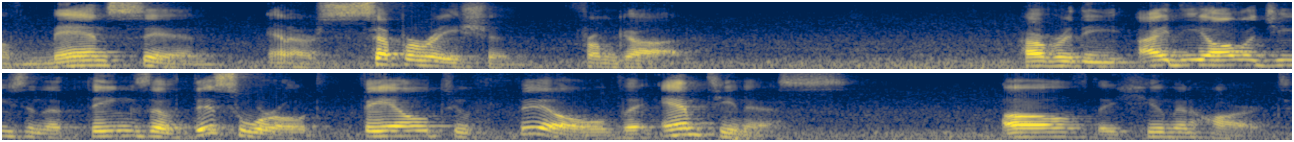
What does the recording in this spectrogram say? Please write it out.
of man's sin and our separation from God. However, the ideologies and the things of this world fail to fill the emptiness of the human heart.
